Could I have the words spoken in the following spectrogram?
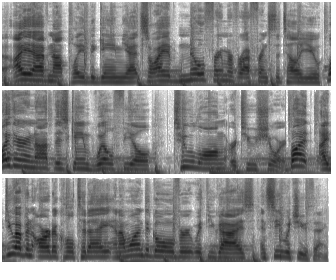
Uh, I have not played the game yet, so I have no frame of reference to tell you whether or not this game will feel too long or too short. But I do have an article today, and I wanted to go over it with you guys and see what you think.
